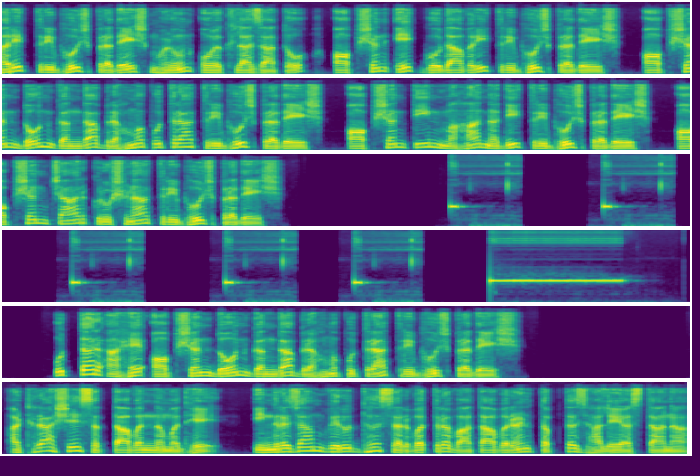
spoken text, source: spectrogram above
हरित त्रिभुज प्रदेश म्हणून ओळखला जातो. ऑप्शन एक गोदावरी त्रिभुज प्रदेश. ऑप्शन दोन गंगा ब्रह्मपुत्रा त्रिभुज प्रदेश. ऑप्शन तीन महानदी त्रिभुज प्रदेश. ऑप्शन चार कृष्णा त्रिभुज प्रदेश. उत्तर आहे ऑप्शन दोन गंगा ब्रह्मपुत्रा त्रिभुज प्रदेश. अठराशे सत्तावन्नमध्ये इंग्रजांविरुद्ध सर्वत्र वातावरण तप्त झाले असताना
